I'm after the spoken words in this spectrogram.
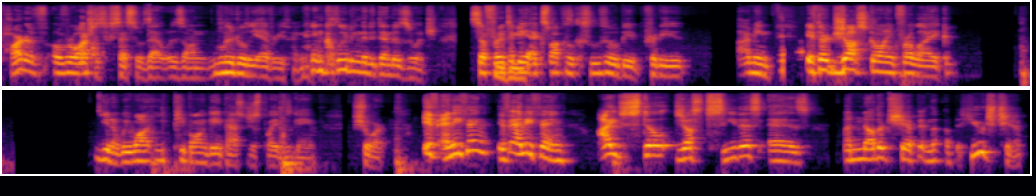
part of Overwatch's success was that it was on literally everything, including the Nintendo Switch. So for it to be Xbox exclusive would be pretty. I mean, if they're just going for like, you know, we want people on Game Pass to just play this game. Sure. If anything, if anything, I still just see this as another chip in the, a huge chip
